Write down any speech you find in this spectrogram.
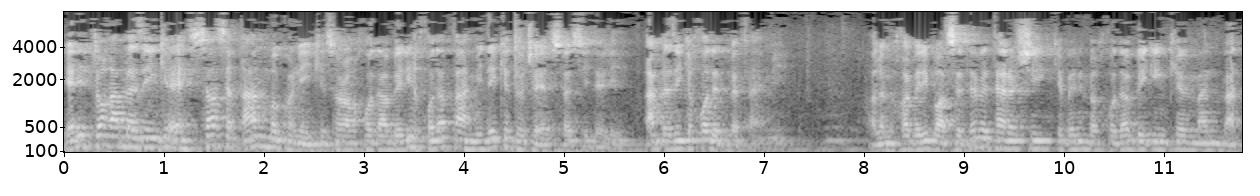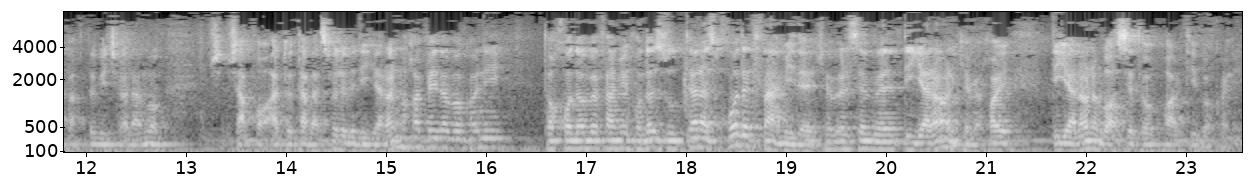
یعنی تو قبل از اینکه احساس غم بکنی که سراغ خدا بری خدا فهمیده که تو چه احساسی داری. قبل از اینکه خودت بفهمی. حالا می‌خوای بری واسطه به تراشی که بریم به خدا بگین که من بدبخت و بیچارم و شفاعت و توسل به دیگران می‌خوای پیدا بکنی. تا خدا بفهمی خدا زودتر از خودت فهمیده. چه برسه به دیگران که می‌خوای دیگران واسطه و پارتی بکنی.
